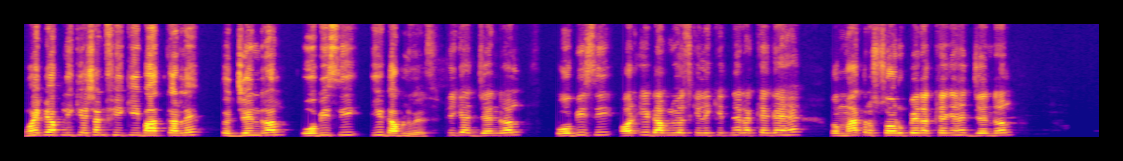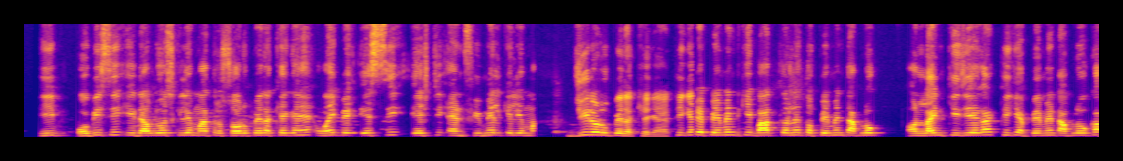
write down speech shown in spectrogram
वहीं पे अप्लीकेशन फ़ी की बात कर ले तो जनरल ओबीसी ईडब्ल्यूएस ठीक है? जनरल ओबीसी और ईडब्ल्यूएस के लिए कितने रखे गए हैं? तो मात्र सौ रुपए रखे गए हैं जनरल ओबीसी ईडब्ल्यूएस के लिए मात्र सौ रुपए रखे गए हैं। वहीं पे S C S T and female के लिए ज़ीरो रुपए रखे गए हैं। ठीक है? पेमेंट की बात कर ले तो पेमेंट आप लोग ऑनलाइन कीजिएगा। ठीक है? पेमेंट आप लोगों का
